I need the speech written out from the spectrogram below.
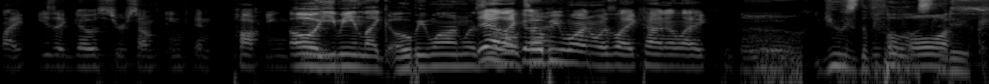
like he's a ghost or something, and talking. Oh, you mean like Obi Wan was? yeah, the like whole time? Obi Wan was like kind of like Luke. Use the Use the Force, Force. Luke.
